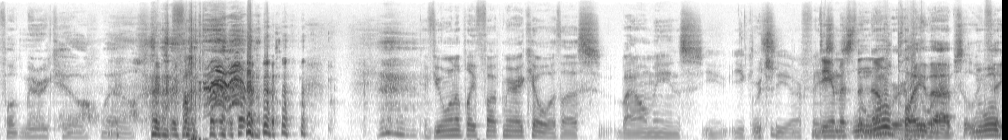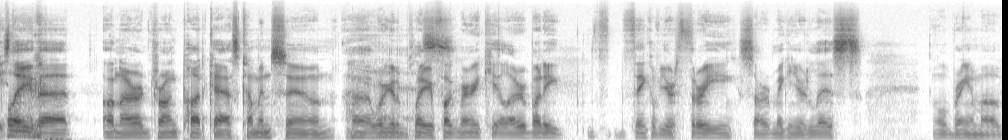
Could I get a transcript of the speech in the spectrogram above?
Fuck Mary Kill. Well, If you want to play Fuck Mary Kill with us, by all means, you, you can We should- see our faces. DM us the we'll, and play we will that. We absolutely will play that on our drunk podcast coming soon. Uh, we're gonna play Yes. fuck Mary Kill. Everybody, th- think of your three. Start making your lists. And we'll bring them up.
